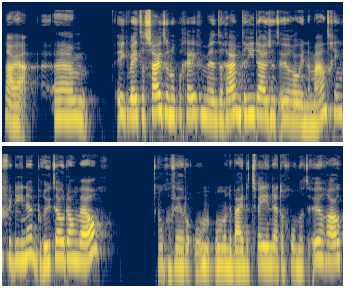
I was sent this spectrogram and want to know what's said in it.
Nou ja, um, ik weet dat zij toen op een gegeven moment ruim 3000 euro in de maand ging verdienen, bruto dan wel. Ongeveer om, om bij de 3200 euro.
